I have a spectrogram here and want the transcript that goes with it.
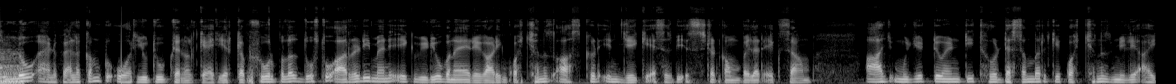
Hello and welcome to our YouTube channel career capsule plus दोस्तों ऑलरेडी मैंने एक वीडियो बनाया regarding questions asked in JK SSB assistant compiler exam आज मुझे ट्वेंटी थर्ड दिसंबर के क्वेश्चन मिले। I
